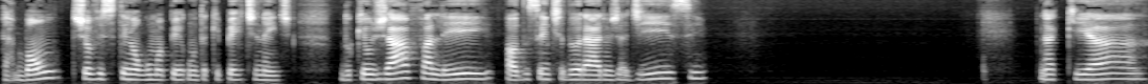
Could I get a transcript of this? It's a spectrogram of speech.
Tá bom? Deixa eu ver se tem alguma pergunta aqui pertinente do que eu já falei. Ó, do sentido horário eu já disse. Aqui a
